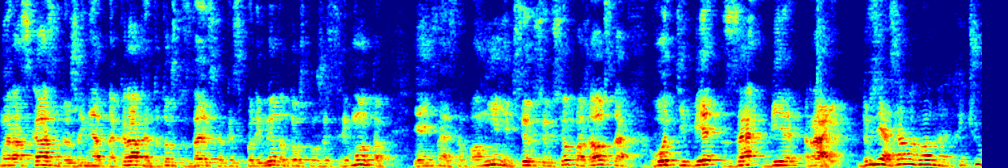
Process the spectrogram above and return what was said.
мы рассказывали уже неоднократно, это то, что сдается как из пулемета, то, что уже с ремонтом, я не знаю, с наполнением, все-все-все, пожалуйста, вот тебе забирай. Друзья, самое главное, хочу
